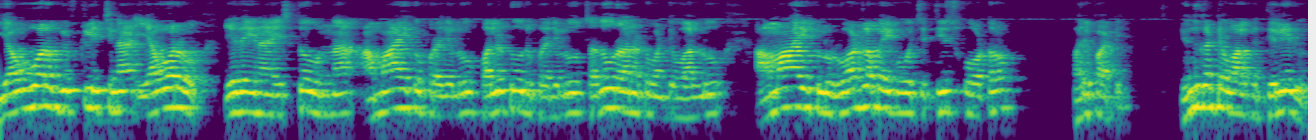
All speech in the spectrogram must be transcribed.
ఎవరు గిఫ్ట్లు ఇచ్చినా ఎవరు ఏదైనా ఇస్తూ ఉన్నా అమాయక ప్రజలు పల్లెటూరు ప్రజలు చదువు రానటువంటి వాళ్ళు అమాయకులు రోడ్లపైకి వచ్చి తీసుకోవటం పరిపాటి. ఎందుకంటే వాళ్ళకి తెలియదు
